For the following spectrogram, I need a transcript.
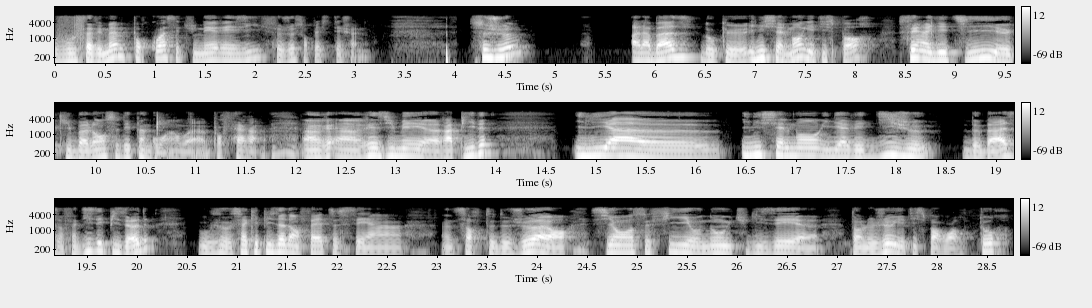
vous savez même pourquoi c'est une hérésie ce jeu sur PlayStation. Ce jeu, à la base, donc euh, initialement Yeti Sport, c'est un Yeti euh, qui balance des pingouins, pour faire un, résumé euh, rapide. Il y a initialement, il y avait 10 jeux de base, enfin 10 épisodes, où chaque épisode en fait c'est un, une sorte de jeu. Alors si on se fie au nom utilisé dans le jeu, Yeti Sport World Tour,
